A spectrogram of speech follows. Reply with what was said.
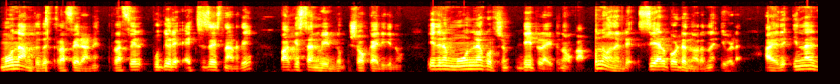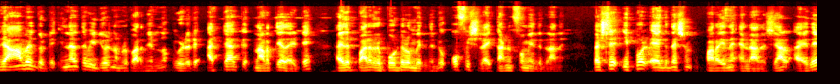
മൂന്നാമത്തത് റഫേലാണ്. റഫേൽ പുതിയൊരു എക്സസൈസ് നടത്തി പാകിസ്ഥാൻ വീണ്ടും ഷോക്കായിരിക്കുന്നു ഇതിന് മൂന്നിനെ കുറിച്ചും ഡീറ്റെയിൽ ആയിട്ട് നോക്കാം. ഒന്ന് വന്നിട്ട് സിയാൽകോട്ട് എന്ന് പറയുന്നത് ഇവിടെ. അതായത് ഇന്നലെ രാവിലെ തൊട്ട് ഇന്നലത്തെ വീഡിയോയിൽ നമ്മൾ പറഞ്ഞിരുന്നു ഇവിടെ ഒരു അറ്റാക്ക് നടത്തിയതായിട്ട്. അതായത് പല റിപ്പോർട്ടുകളും വരുന്നുണ്ട്. ഒഫീഷ്യലായി കൺഫേം ചെയ്തിട്ടാണ് പക്ഷേ ഇപ്പോൾ ഏകദേശം പറയുന്നത് എന്താണെന്ന് വെച്ചാൽ അതായത്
